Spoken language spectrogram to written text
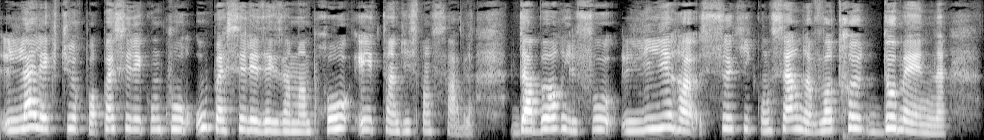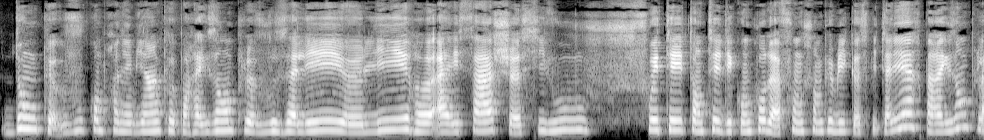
la lecture pour passer les concours ou passer les examens pro est indispensable. D'abord, il faut lire ce qui concerne votre domaine. Donc, vous comprenez bien que, par exemple, vous allez lire ASH si vous souhaitez tenter des concours de la fonction publique hospitalière, par exemple.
